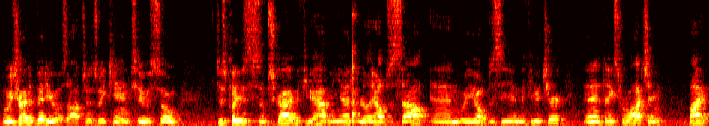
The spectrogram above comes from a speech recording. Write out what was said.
And we try to video as often as we can too. So just please subscribe if you haven't yet. It really helps us out. And we hope to see you in the future. And thanks for watching. Bye.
